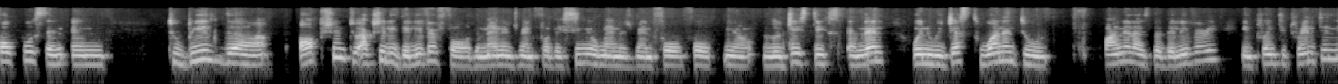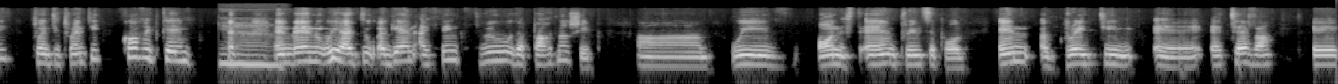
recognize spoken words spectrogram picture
focus and, and to build the option to actually deliver for the management, for the senior management, for, for you know logistics. And then when we just wanted to finalize the delivery in 2020, 2020, COVID came. Yeah. and then we had to again, I think through the partnership um, with Honest and Principal, and a great team uh, at Teva, uh,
